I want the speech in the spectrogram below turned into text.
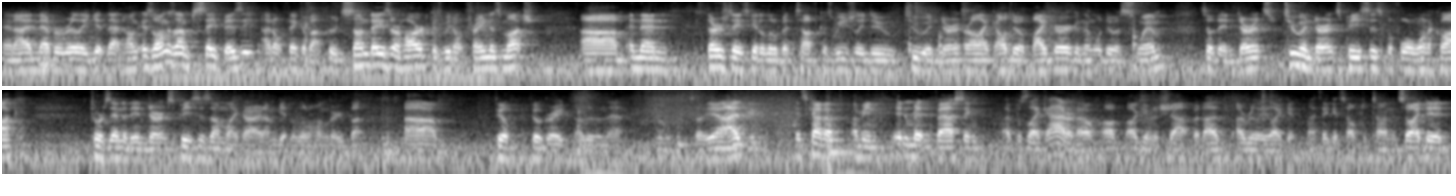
and I never really get that hungry. As long as I'm stay busy, I don't think about food. Sundays are hard because we don't train as much. Um, and then Thursdays get a little bit tough because we usually do two endurance or like I'll do a bike erg and then we'll do a swim. So the endurance two endurance pieces before 1 o'clock. Towards the end of the endurance pieces, I'm like, all right, I'm getting a little hungry, but um, feel feel great other than that. So yeah, I, it's kind of, I mean, intermittent fasting. I was like, I don't know, I'll, I'll give it a shot, but I, I really like it. I think it's helped a ton. And so I did,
